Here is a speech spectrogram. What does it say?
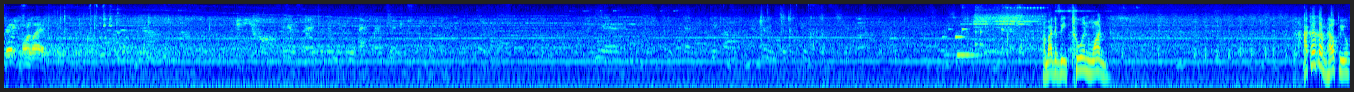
Great, more lag. I'm about to be two and one. I could come help you.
